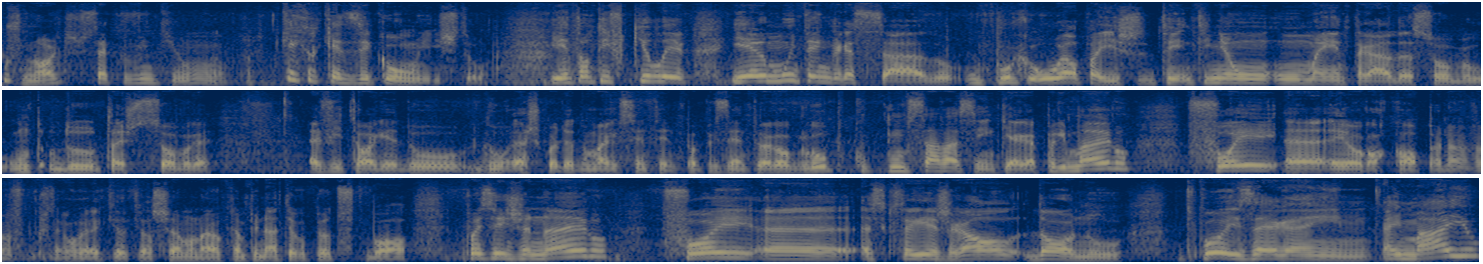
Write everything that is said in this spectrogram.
Os nórdicos do século XXI. O que é que ele quer dizer com isto? E então tive que ler. E era muito engraçado, porque o El País ti- tinha um- uma entrada sobre, um, do texto sobre a vitória, do, do- a escolha do Mário Centeno para presidente do Eurogrupo, que começava assim, que era, primeiro foi a, a Eurocopa, não é? aquilo que eles chamam, não é? o Campeonato Europeu de Futebol. Depois, em janeiro, foi eh, a Secretaria-Geral da ONU. Depois era em, em maio,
